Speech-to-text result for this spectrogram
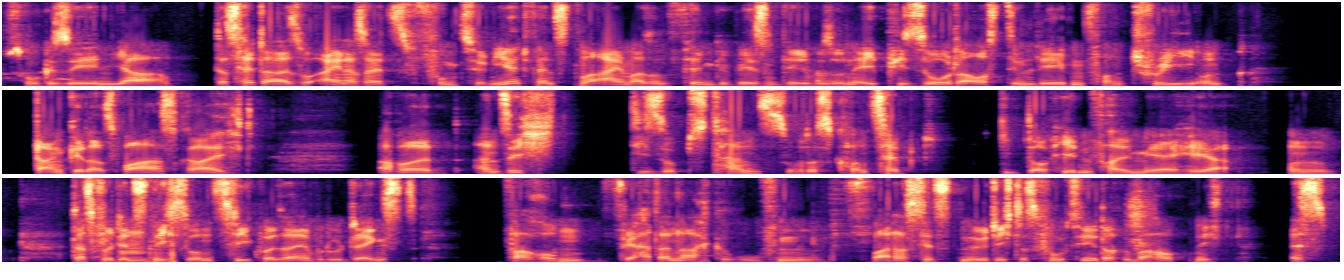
so gesehen, ja. Das hätte also einerseits funktioniert, wenn es nur einmal so ein Film gewesen wäre, so eine Episode aus dem Leben von Tree und danke, das war's, reicht. Aber an sich, die Substanz, so das Konzept, gibt auf jeden Fall mehr her. Und das wird mhm. jetzt nicht so ein Sequel sein, wo du denkst, warum, wer hat danach gerufen, war das jetzt nötig, das funktioniert doch überhaupt nicht. Es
